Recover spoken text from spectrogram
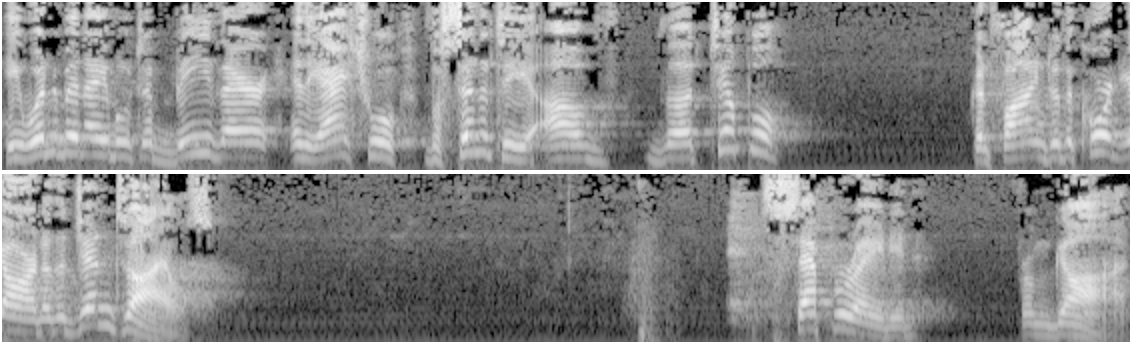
He wouldn't have been able to be there in the actual vicinity of the temple, confined to the courtyard of the Gentiles. Separated from God.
